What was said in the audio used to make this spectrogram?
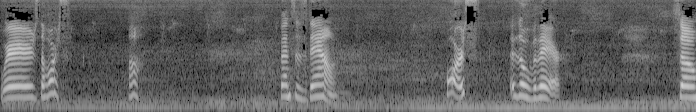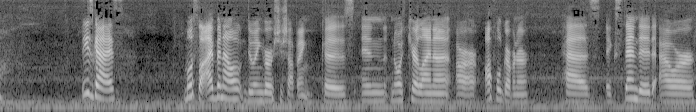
Where's the horse? Oh. Fence is down. Horse is over there. So, these guys, mostly I've been out doing grocery shopping because in North Carolina, our awful governor has extended our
